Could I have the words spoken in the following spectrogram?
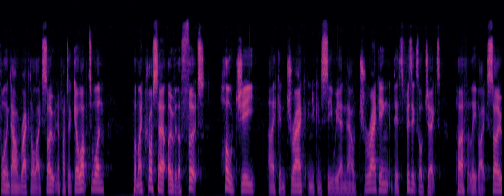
falling down ragdoll like so. And if I were to go up to one, put my crosshair over the foot, hold G, and I can drag, and you can see we are now dragging this physics object perfectly like so.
